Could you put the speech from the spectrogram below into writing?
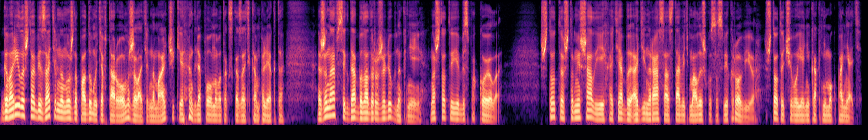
говорила, что обязательно нужно подумать о втором, желательно мальчике, для полного, так сказать, комплекта. Жена всегда была дружелюбна к ней, но что-то ее беспокоило. Что-то, что мешало ей хотя бы один раз оставить малышку со свекровью, что-то, чего я никак не мог понять.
